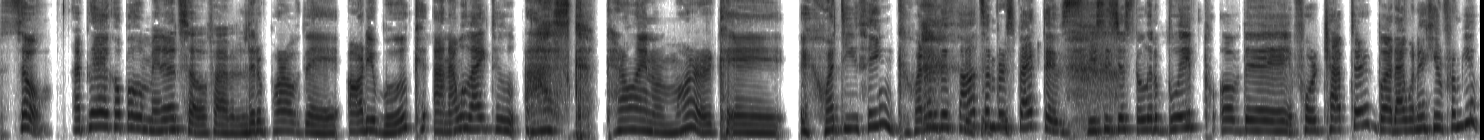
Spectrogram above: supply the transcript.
So, I play a couple of minutes of a little part of the audiobook, and I would like to ask Caroline or Mark, uh, what do you think? What are the thoughts and perspectives? This is just a little blip of the fourth chapter, but I want to hear from you.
